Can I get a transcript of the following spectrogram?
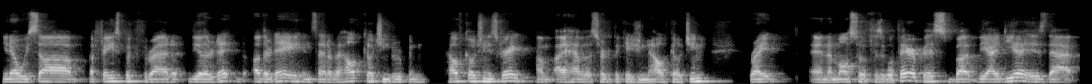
You know, we saw a Facebook thread the other day, the other day inside of a health coaching group, and health coaching is great. Um, I have a certification in health coaching, right? And I'm also a physical therapist. But the idea is that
